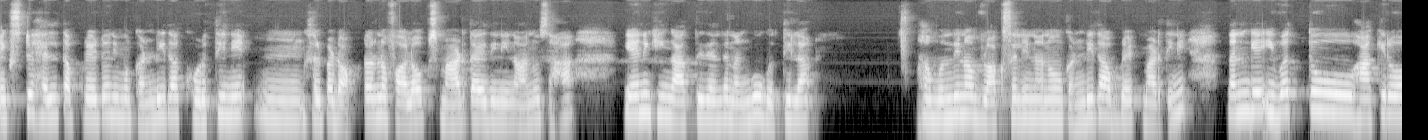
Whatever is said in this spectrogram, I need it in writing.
ನೆಕ್ಸ್ಟ್ ಹೆಲ್ತ್ ಅಪ್ಡೇಟ್ ನಿಮಗೆ ಖಂಡಿತ ಕೊಡ್ತೀನಿ. ಸ್ವಲ್ಪ ಡಾಕ್ಟರ್ನ ಫಾಲೋ ಅಪ್ಸ್ ಮಾಡ್ತಾ ಇದ್ದೀನಿ ನಾನು ಸಹ. ಏನಕ್ಕೆ ಹಿಂಗೆ ಆಗ್ತಿದೆ ಅಂತ ನನಗೂ ಗೊತ್ತಿಲ್ಲ. ಮುಂದಿನ ವ್ಲಾಗ್ಸಲ್ಲಿ ನಾನು ಖಂಡಿತ ಅಪ್ಡೇಟ್ ಮಾಡ್ತೀನಿ. ನನಗೆ ಇವತ್ತು ಹಾಕಿರೋ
